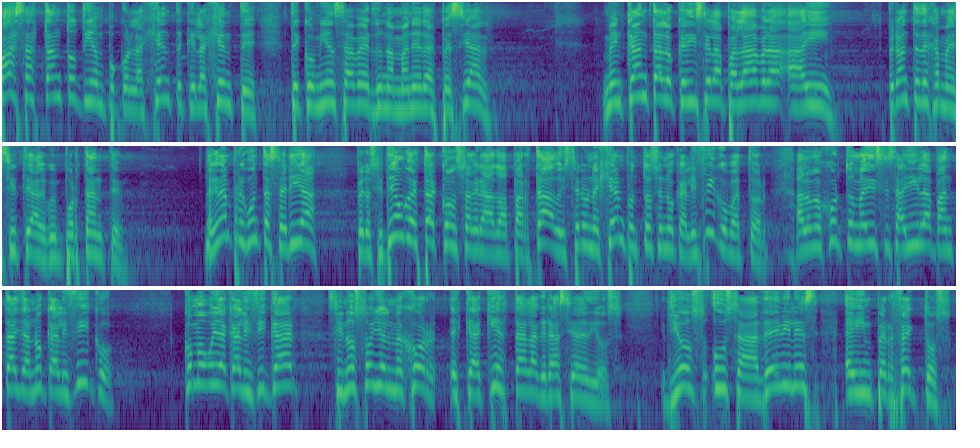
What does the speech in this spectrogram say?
pasas tanto tiempo con la gente que la gente te comienza a ver de una manera especial. Me encanta lo que dice la palabra ahí, pero antes déjame decirte algo importante. La gran pregunta sería, pero si tengo que estar consagrado, apartado y ser un ejemplo, entonces no califico, pastor. A lo mejor tú me dices allí la pantalla, no califico. ¿Cómo voy a calificar si no soy el mejor? Es que aquí está la gracia de Dios. Dios usa a débiles e imperfectos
